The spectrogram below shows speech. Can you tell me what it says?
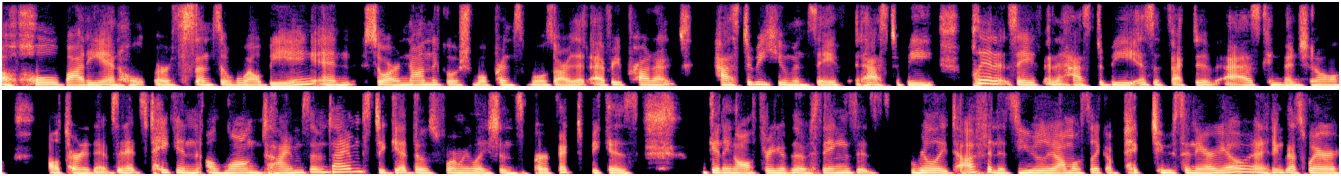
a whole body and whole earth sense of well being. And so our non negotiable principles are that every product has to be human safe, it has to be planet safe, and it has to be as effective as conventional alternatives. And it's taken a long time sometimes to get those formulations perfect because getting all three of those things is really tough. And it's usually almost like a pick two scenario. And I think that's where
